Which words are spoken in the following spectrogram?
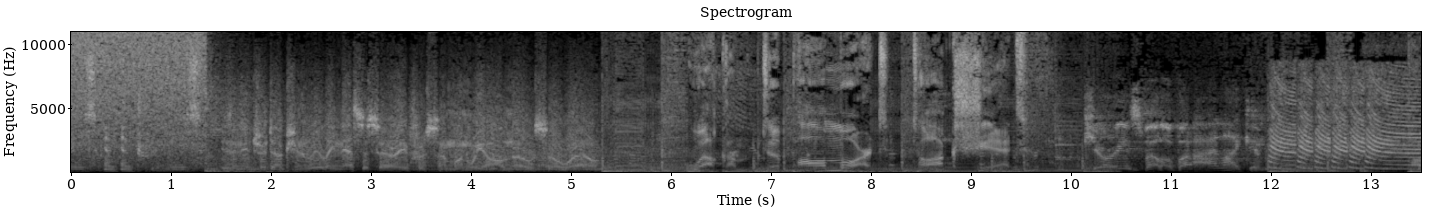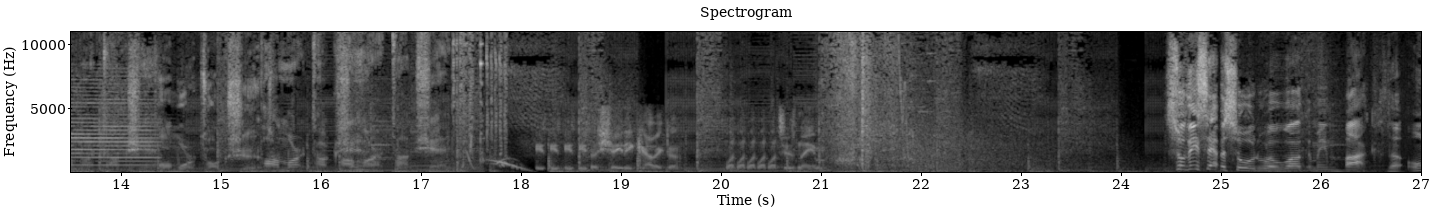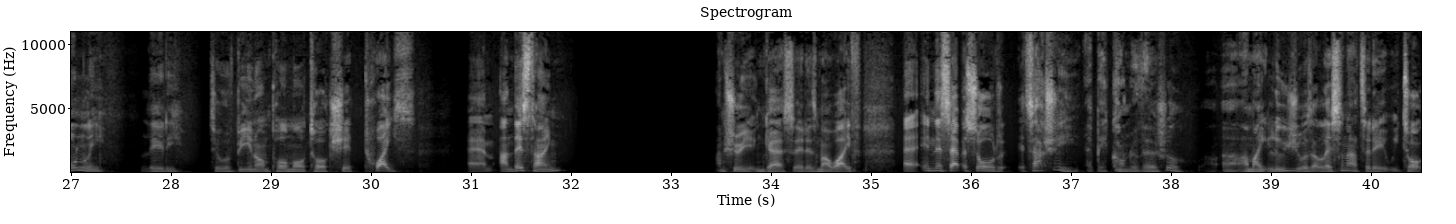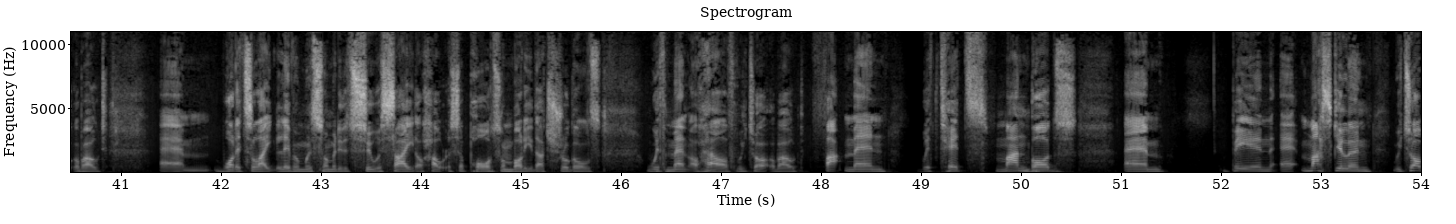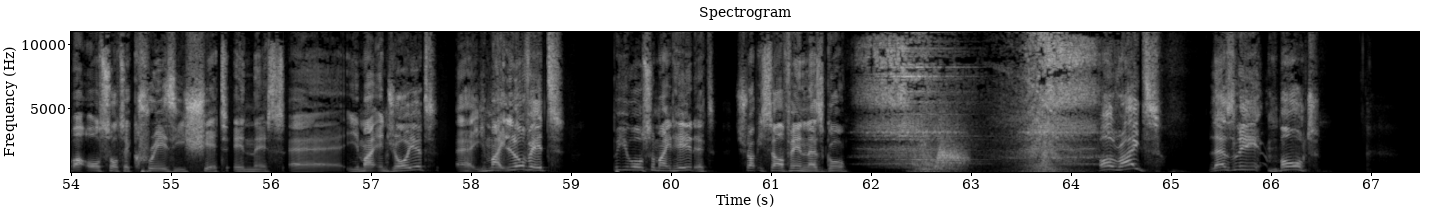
Is an introduction really necessary for someone we all know so well? Welcome to Paul Mort Talk Shit. Curious fellow, but I like him. Paul Mort Talk Shit. Paul Moore talk shit. Paul Mort Talk Shit. Paul Mort Talk Shit. He- he- He's a shady character. What, what, what, what's his name? So this episode we're welcoming back the only lady to have been on Paul Mort Talk Shit twice. Um, and this time, I'm sure you can guess, it is my wife. Uh, in this episode, it's actually a bit controversial. Uh, I might lose you as a listener today. We talk about um, what it's like living with somebody that's suicidal, how to support somebody that struggles with mental health. We talk about fat men with tits, man bods, um, being uh, masculine. We talk about all sorts of crazy shit in this. Uh, you might enjoy it, uh, you might love it, but you also might hate it. Strap yourself in. Let's go. All right, Leslie Mort.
